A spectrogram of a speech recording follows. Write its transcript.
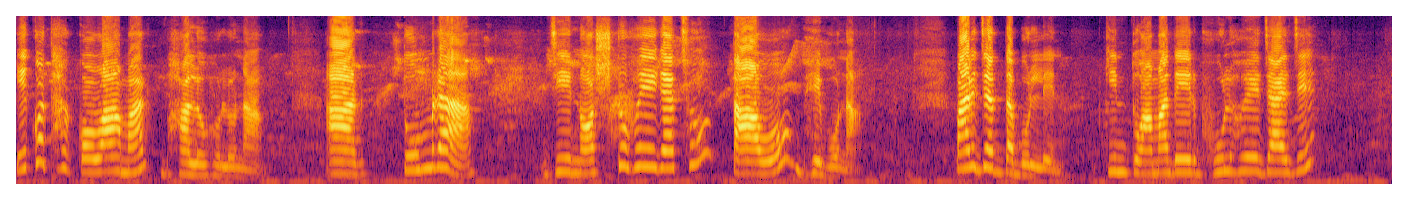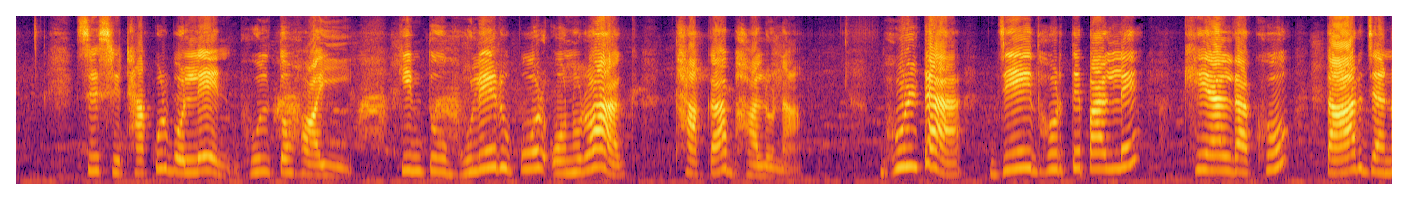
এ কথা কওয়া আমার ভালো হলো না। আর তোমরা যে নষ্ট হয়ে গেছো, তাও ভেবো না। পারিজাদ্দা বললেন কিন্তু আমাদের ভুল হয়ে যায় যে? শ্রী শ্রী ঠাকুর বললেন, ভুল তো হয়ই, কিন্তু ভুলের উপর অনুরাগ থাকা ভালো না। ভুলটা যেই ধরতে পারলে, খেয়াল রাখো, তার যেন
